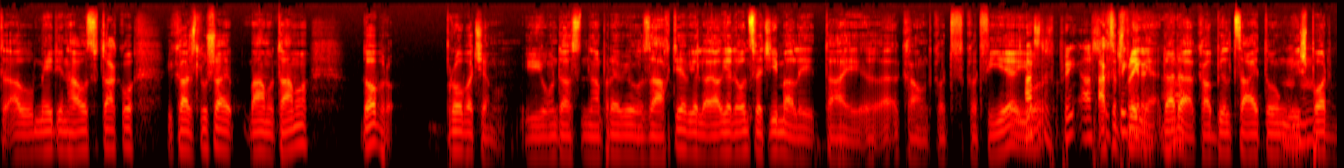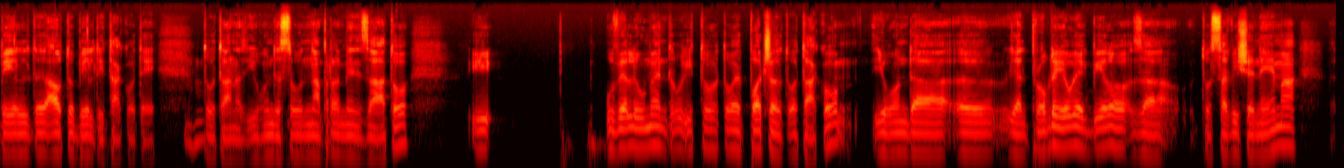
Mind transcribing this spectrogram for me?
e, u Median tako i kaže slušaj, vamo tamo, dobro, probaćemo I onda sam napravio zahtjev, jer, jer on su već imali taj e, account kod, kod FIE. I, Axel, Axel Springer, da, da, kao Bild Zeitung, mm -hmm. i mhm. Sport Bild, Auto Bild i tako te. Mm -hmm. to danas. I onda su napravili meni za to i uveli u i to, to je počelo to tako. I onda, uh, jer problem je uvijek bilo za to sad više nema, e,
